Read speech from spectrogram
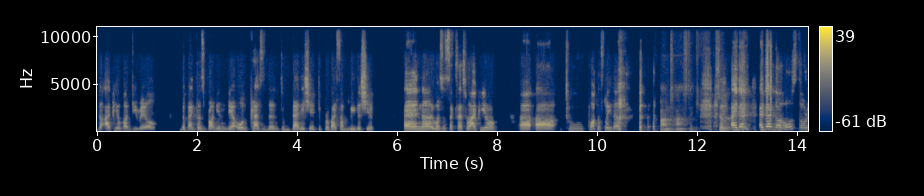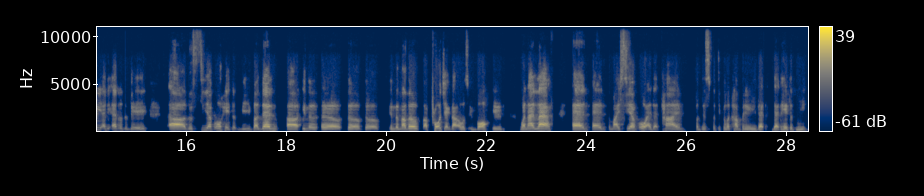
the IPO got derailed. The bankers brought in their own president to manage it to provide some leadership, and uh, it was a successful IPO. uh, uh, two quarters later. Fantastic. So and then and then the whole story at the end of the day, uh, the CFO hated me. But then uh, in the uh, the the in another uh, project that I was involved in, when I left, and and my CFO at that time for this particular company that that hated me,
